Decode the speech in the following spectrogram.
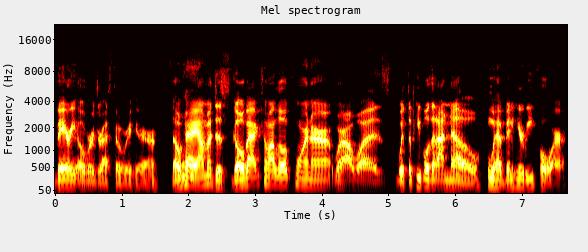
very overdressed over here. Okay, I'm gonna just go back to my little corner where I was with the people that I know who have been here before,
